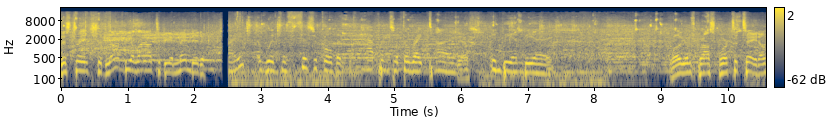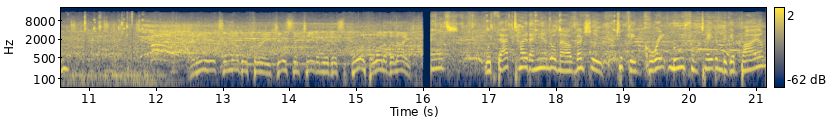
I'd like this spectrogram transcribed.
this trade should not be allowed to be amended. Right? With the physical that happens at the right time Yes. in the NBA. Williams cross court to Tatum. And he hits another three. Jayson Tatum with his fourth one of the night. Chance With that tight a handle, now eventually took a great move from Tatum to get by him.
